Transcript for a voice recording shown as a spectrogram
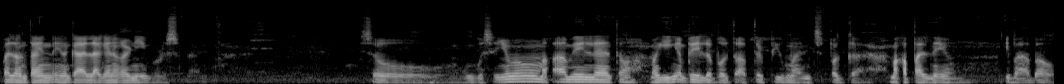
pa lang tayo nag-aalaga ng carnivorous plant. So, kung gusto nyo maka-avail na ito, maging available to after few months pagka makapal na yung ibabaw.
